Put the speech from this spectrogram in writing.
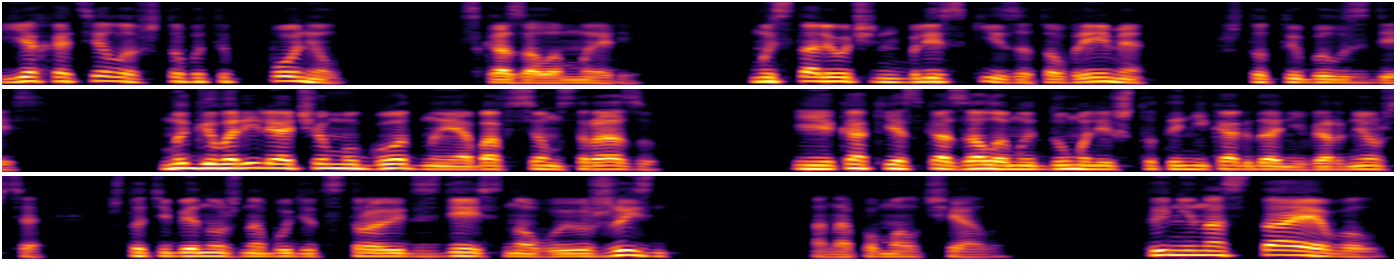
«Я хотела, чтобы ты понял», — сказала Мэри. «Мы стали очень близки за то время, что ты был здесь. Мы говорили о чем угодно и обо всем сразу. И, как я сказала, мы думали, что ты никогда не вернешься, что тебе нужно будет строить здесь новую жизнь». Она помолчала. «Ты не настаивал,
